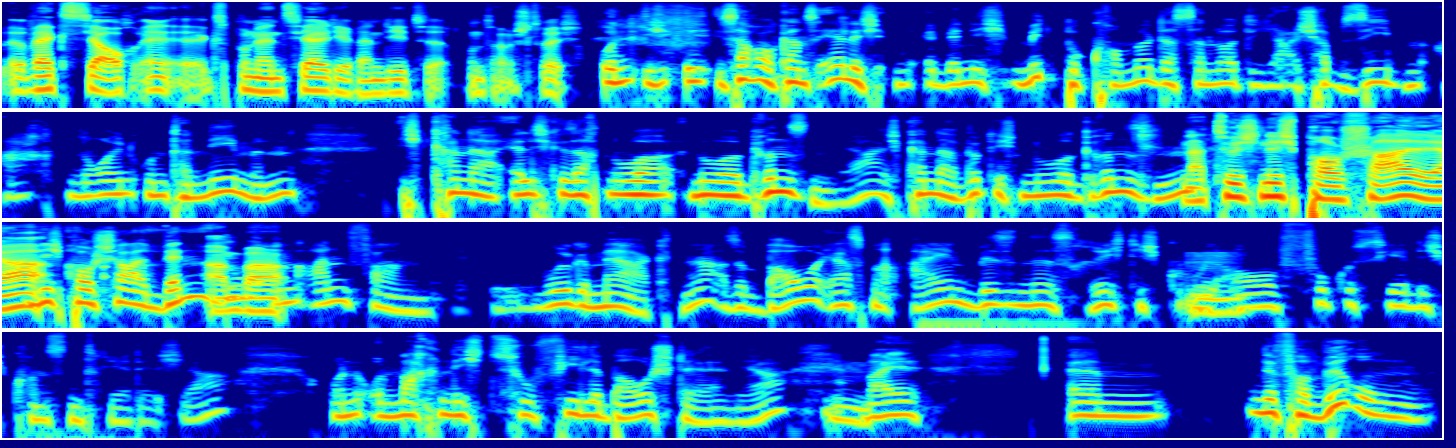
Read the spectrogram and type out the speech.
wächst ja auch äh, exponentiell die Rendite unterm Strich. Und ich, ich sage auch ganz ehrlich, wenn ich mitbekomme, dass dann Leute, ja, ich habe sieben, acht, neun Unternehmen, ich kann da ehrlich gesagt nur, nur grinsen. Ja, ich kann da wirklich nur grinsen. Natürlich nicht pauschal, ja. Nicht pauschal. Wenn du aber- am Anfang, wohlgemerkt, ne, also baue erstmal ein Business richtig cool Mhm. auf, fokussiere dich, konzentriere dich, ja. Und, und mach nicht zu viele Baustellen, ja. Mhm. Weil ähm, eine Verwirrung,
